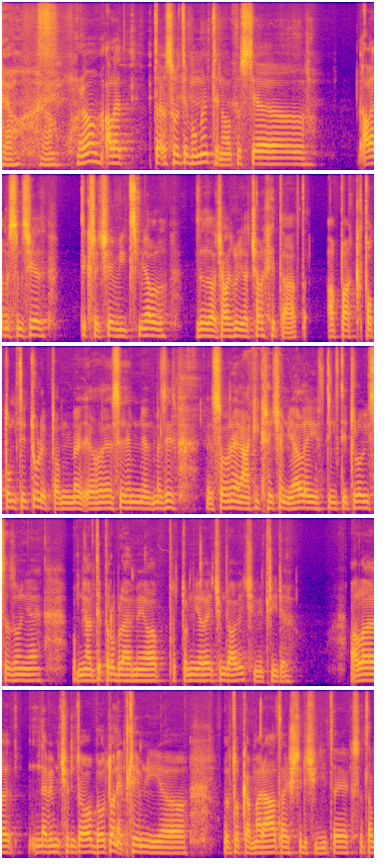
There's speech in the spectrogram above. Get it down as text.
Jo, jo, jo, ale to jsou ty momenty, no, prostě, uh, ale myslím si, že ty křeče víc měl ze začátku, když začal chytat a pak potom tituly. Mezi, mezi, samozřejmě nějaký křeče měl i v té titulové sezóně, měl ty problémy a potom měl čím dál větší, mi přijde ale nevím, čím to, bylo to nepříjemný, byl to kamarád a ještě když vidíte, jak se tam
